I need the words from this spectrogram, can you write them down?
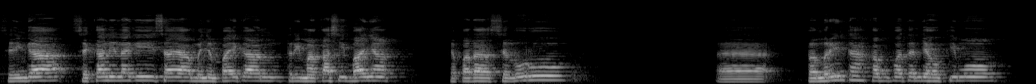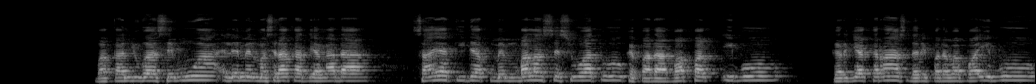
Sehingga sekali lagi saya menyampaikan terima kasih banyak kepada seluruh eh, pemerintah Kabupaten Jahukimo, bahkan juga semua elemen masyarakat yang ada. Saya tidak membalas sesuatu kepada Bapak Ibu, kerja keras daripada Bapak Ibu,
